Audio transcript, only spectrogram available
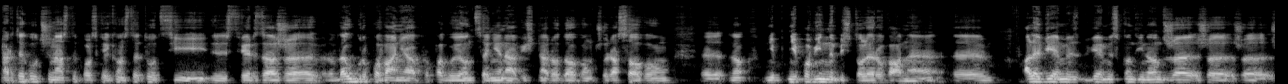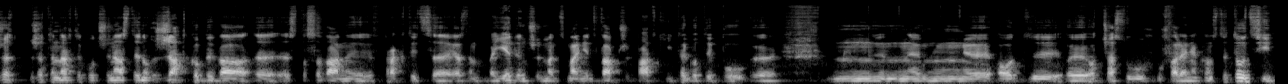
Artykuł 13 polskiej konstytucji y, stwierdza, że prawda, ugrupowania propagujące nienawiść narodową czy rasową y, no, nie, nie powinny być tolerowane. Ale wiemy, wiemy skądinąd, że, że, że, że, że ten artykuł 13 no, rzadko bywa e, stosowany w praktyce. Ja znam chyba jeden czy maksymalnie dwa przypadki tego typu e, mm, e, od, od czasu uchwalenia konstytucji.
